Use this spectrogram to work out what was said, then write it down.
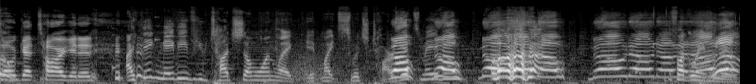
don't get targeted. I think maybe if you touch someone, like it might switch no, targets. maybe. no, no, no, no, no, no, Fuck no, away no,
